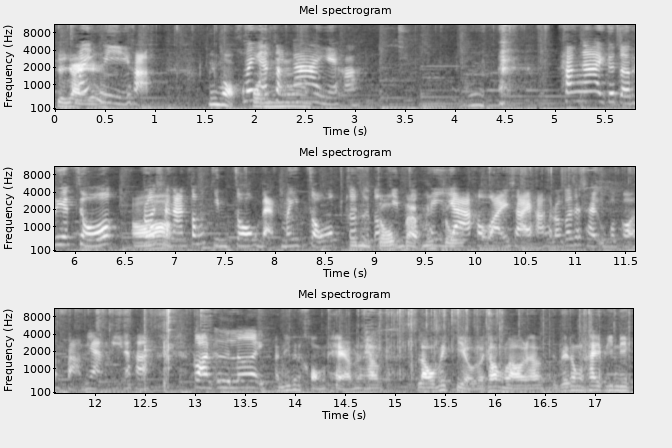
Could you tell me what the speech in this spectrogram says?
ใหญ่ๆไม่เลยมีค่ะ ไม่เหมาะคน ไม่งั้นจะง่ายไงคะ ถ้าง่ายก็จะเรียกโจ๊ก อ๋อเพราะฉะนั้นต้องกินโจ๊กแบบไม่โจ๊ก ก็คือต้องกิกินนโจ๊โจ๊กกแบบไม่ให้โจ๊ก ยาเข้าไว้ใช่ค่ะ เราก็จะใช้อุปกรณ์ 3 อย่างนี้นะคะ ก่อนอื่นเลย อันนี้เป็นของแถมนะครับ เราไม่เกี่ยวกับช่องเรานะครับเดี๋ยวไม่ต้องให้พี่นิก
